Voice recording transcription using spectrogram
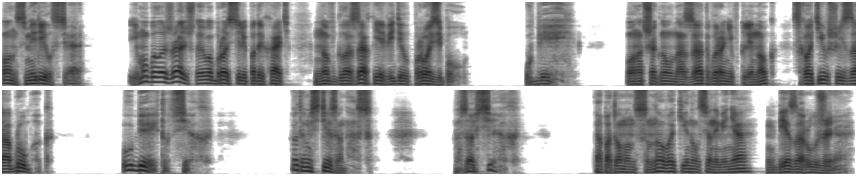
Он смирился. Ему было жаль, что его бросили подыхать, но в глазах я видел просьбу. «Убей!» Он отшагнул назад, выронив клинок, схватившись за обрубок. «Убей тут всех! Отомсти за нас! За всех!» А потом он снова кинулся на меня без оружия.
